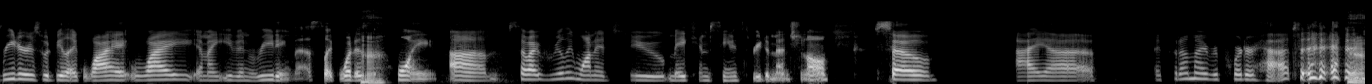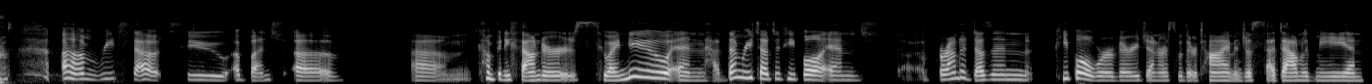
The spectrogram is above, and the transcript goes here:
readers would be like why why am i even reading this like what is huh. the point um so i really wanted to make him seem three-dimensional so i uh i put on my reporter hat and yeah. um reached out to a bunch of um company founders who i knew and had them reach out to people and uh, around a dozen people were very generous with their time and just sat down with me and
